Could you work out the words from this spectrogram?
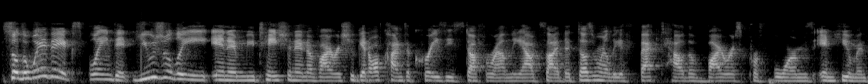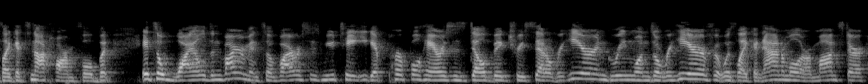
So the way they explained it, usually in a mutation in a virus, you get all kinds of crazy stuff around the outside that doesn't really affect how the virus performs in humans. Like it's not harmful, but it's a wild environment. So viruses mutate. You get purple hairs, as Del Bigtree said over here, and green ones over here if it was like an animal or a monster.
